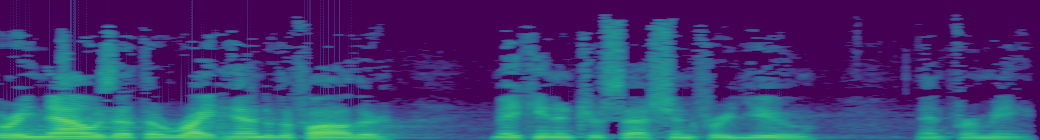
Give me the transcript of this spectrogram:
where he now is at the right hand of the Father, making intercession for you and for me.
